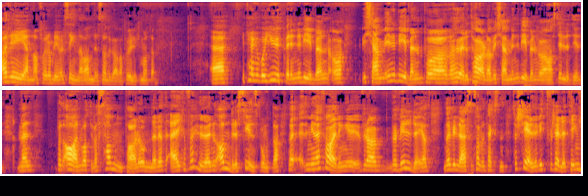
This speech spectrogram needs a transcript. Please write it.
arena for å bli velsigna av andres nådegaver på ulike måter. Eh, vi trenger å gå dypere inn i Bibelen. og Vi kommer inn i Bibelen på å høre taler, vi kommer inn i Bibelen ved å ha stilletid. Men på en annen måte ved å samtale om det, ved at jeg kan få høre noen andres synspunkter. Min erfaring fra, bildet er at når vi leser samme teksten, så ser vi vidt forskjellige ting.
